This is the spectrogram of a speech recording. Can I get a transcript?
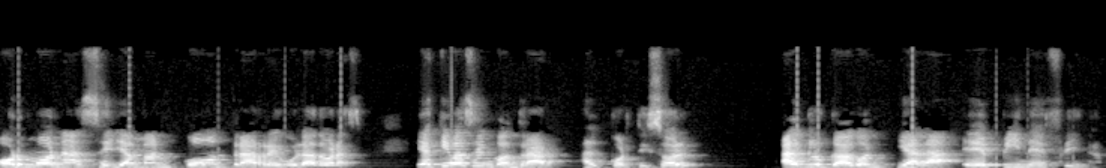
hormonas se llaman contrarreguladoras. Y aquí vas a encontrar al cortisol, al glucagón y a la epinefrina.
